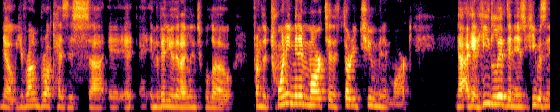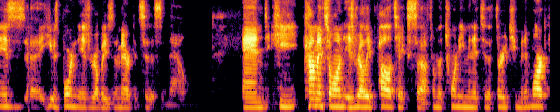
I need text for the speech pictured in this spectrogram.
no, Yaron Brook has this uh, in the video that I linked below from the 20 minute mark to the 32 minute mark. Now, again, he lived in his, he was in his, uh, he was born in Israel, but he's an American citizen now. And he comments on Israeli politics uh, from the 20 minute to the 32 minute mark.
